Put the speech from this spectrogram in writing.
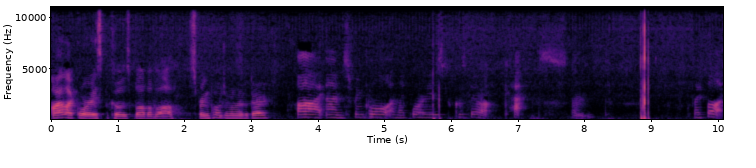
I like Warriors because blah blah blah. Sprinkle, do you want to have a go? Hi, I am Sprinkle. I like warriors because there are cats and they fight.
